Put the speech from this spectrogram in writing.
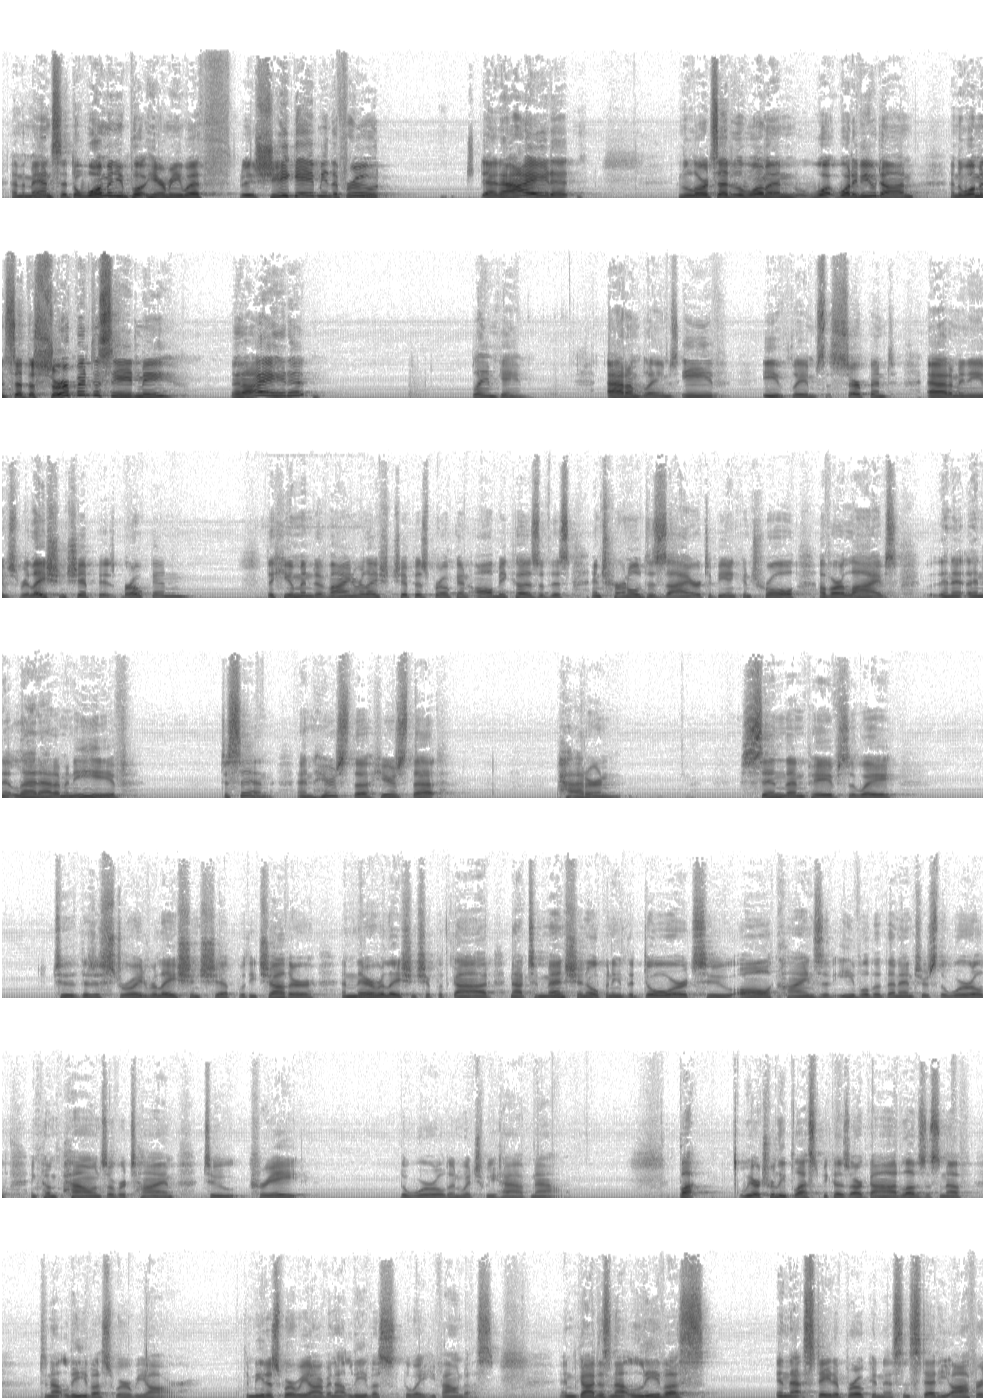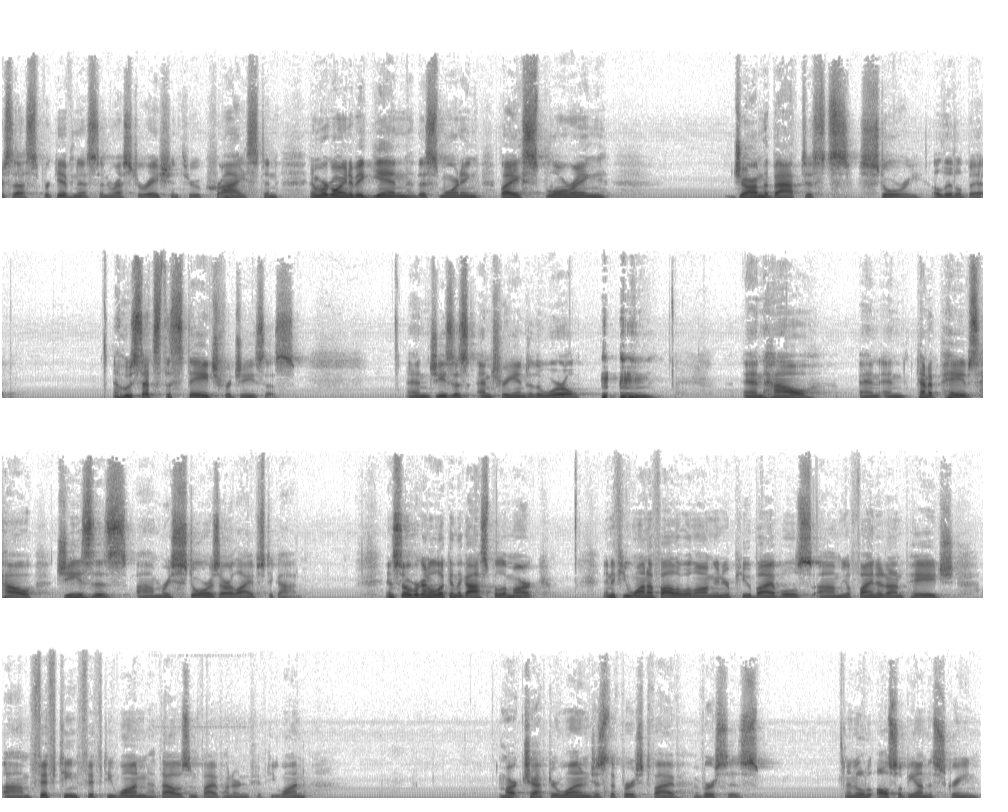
And the man said, The woman you put here me with, she gave me the fruit, and I ate it. And the Lord said to the woman, What, what have you done? And the woman said, The serpent deceived me, and I ate it. Blame game. Adam blames Eve. Eve blames the serpent. Adam and Eve's relationship is broken. The human divine relationship is broken, all because of this internal desire to be in control of our lives. And it, and it led Adam and Eve to sin. And here's, the, here's that pattern sin then paves the way to the destroyed relationship with each other and their relationship with God, not to mention opening the door to all kinds of evil that then enters the world and compounds over time to create the world in which we have now. But we are truly blessed because our God loves us enough to not leave us where we are, to meet us where we are, but not leave us the way He found us. And God does not leave us in that state of brokenness. Instead, he offers us forgiveness and restoration through Christ. And, and we're going to begin this morning by exploring John the Baptist's story a little bit, who sets the stage for Jesus and Jesus' entry into the world, and how, and, and kind of paves how Jesus um, restores our lives to God. And so we're going to look in the Gospel of Mark. And if you want to follow along in your Pew Bibles, um, you'll find it on page um, 1551, 1551. Mark chapter 1, just the first five verses. And it'll also be on the screen.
